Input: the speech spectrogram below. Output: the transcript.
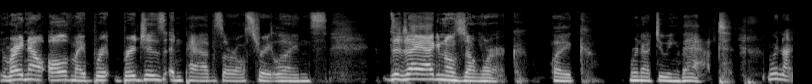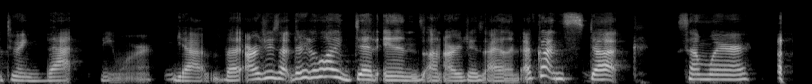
right now. All of my br- bridges and paths are all straight lines. The diagonals don't work. Like we're not doing that. We're not doing that anymore. Yeah, but RJ's there's a lot of dead ends on RJ's island. I've gotten stuck somewhere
